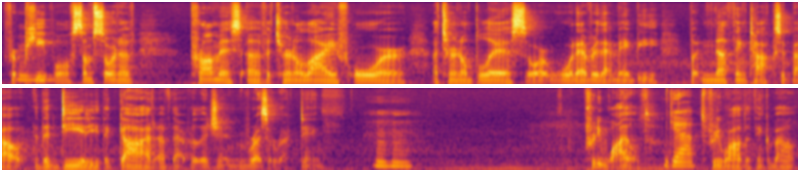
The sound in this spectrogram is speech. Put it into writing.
for people, some sort of promise of eternal life or eternal bliss or whatever that may be. But nothing talks about the deity, the God of that religion resurrecting. Hmm. Pretty wild. Yeah. It's pretty wild to think about.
